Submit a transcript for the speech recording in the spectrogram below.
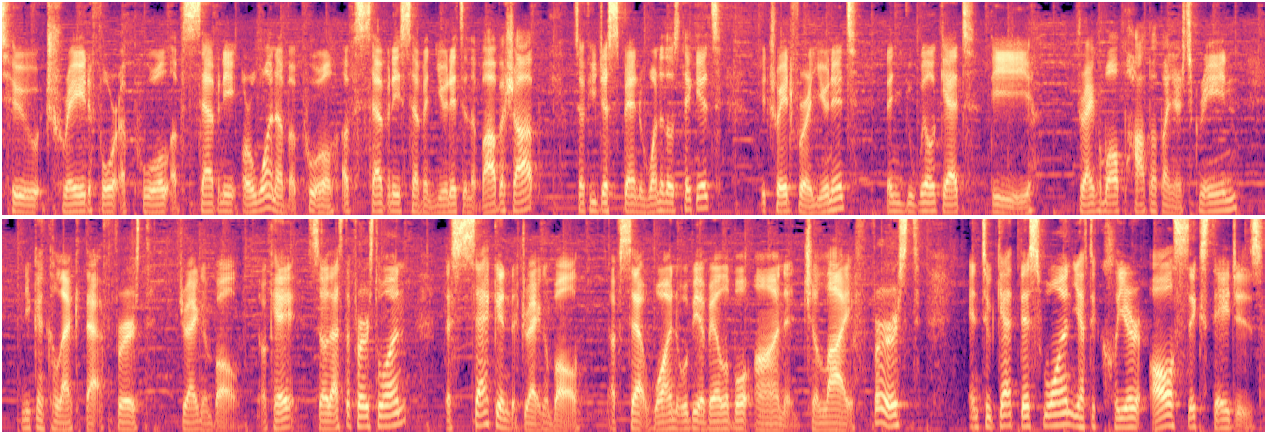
to trade for a pool of 70 or one of a pool of 77 units in the Baba shop. So if you just spend one of those tickets, you trade for a unit, then you will get the Dragon Ball pop up on your screen and you can collect that first Dragon Ball. Okay, so that's the first one. The second Dragon Ball of set 1 will be available on July 1st. And to get this one, you have to clear all six stages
